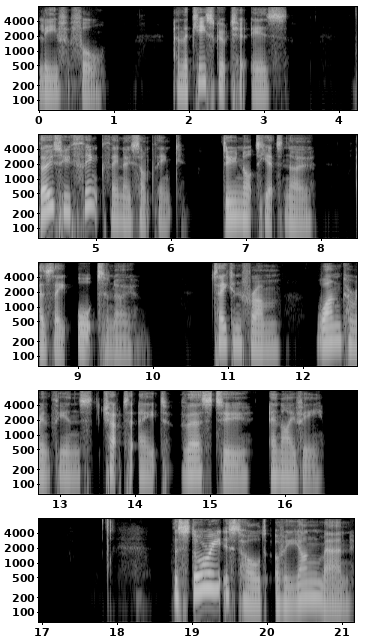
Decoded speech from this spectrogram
Leave Full. And the key scripture is Those who think they know something do not yet know as they ought to know. Taken from 1 Corinthians chapter 8 verse 2 NIV. The story is told of a young man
